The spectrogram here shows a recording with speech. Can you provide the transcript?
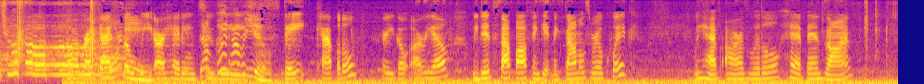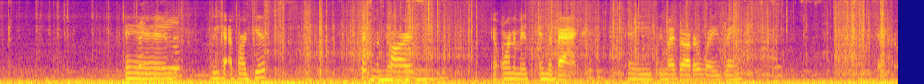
let you go. All right, guys. So we are heading to I'm good. the How are you? state capitol. Here you go, Ariel. We did stop off and get McDonald's real quick. We have our little headbands on. And we have our gifts, Christmas cards, and ornaments in the back. And you see my daughter waving. There you go.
